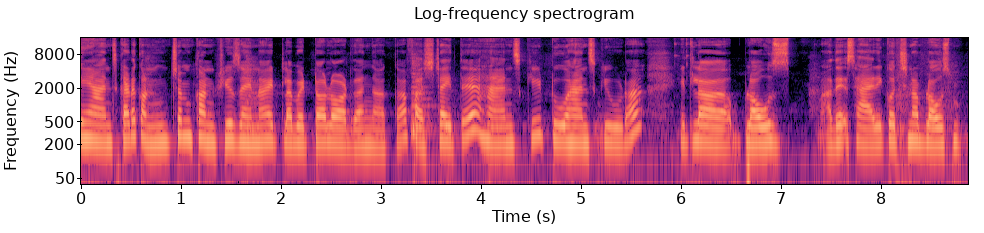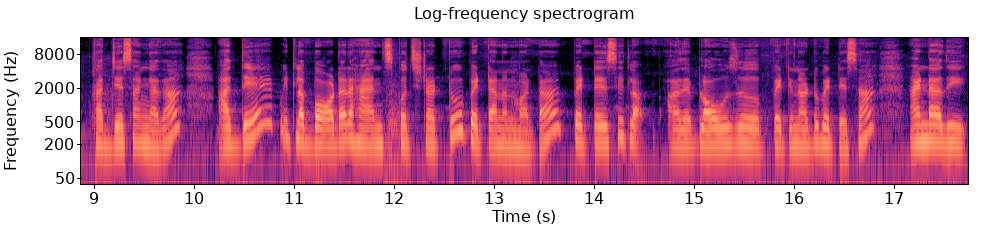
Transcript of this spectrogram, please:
ఈ హ్యాండ్స్ కాడ కొంచెం కన్ఫ్యూజ్ అయినా ఎట్లా పెట్టాలో అర్థం కాక ఫస్ట్ అయితే హ్యాండ్స్కి టూ హ్యాండ్స్కి కూడా ఇట్లా బ్లౌజ్ అదే శారీకి వచ్చిన బ్లౌజ్ కట్ చేసాం కదా అదే ఇట్లా బార్డర్ హ్యాండ్స్కి వచ్చేటట్టు పెట్టానమాట పెట్టేసి ఇట్లా అదే బ్లౌజ్ పెట్టినట్టు పెట్టేసా. అండ్ అది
